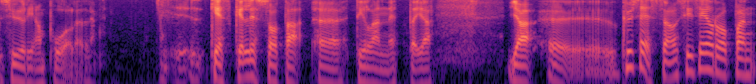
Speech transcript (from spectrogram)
Syyrian puolelle keskelle sotatilannetta. Ja Ja kyseessä on siis Euroopan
